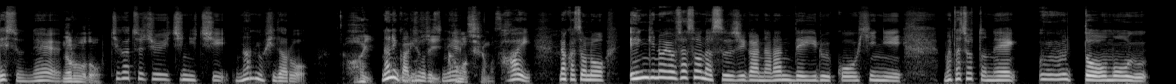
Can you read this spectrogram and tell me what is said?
ですよね。なるほど。1月11日、何の日だろう？はい。何かありそうですね。はい。なんかその縁起の良さそうな数字が並んでいるこう日に、またちょっとね、うーんと思う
